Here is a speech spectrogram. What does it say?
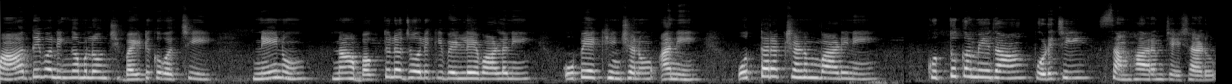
పార్థివ లింగములోంచి బయటకు వచ్చి నేను నా భక్తుల జోలికి వెళ్ళే వాళ్ళని ఉపేక్షించను అని ఉత్తర క్షణం వాడిని కుత్తుక మీద పొడిచి సంహారం చేశాడు.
